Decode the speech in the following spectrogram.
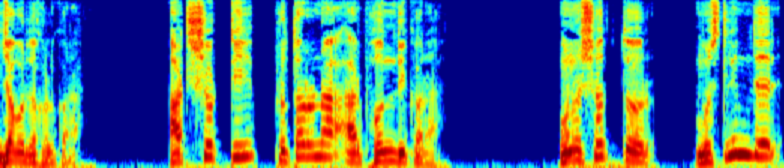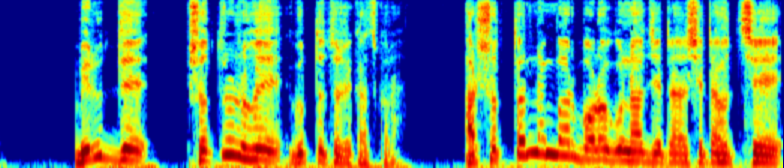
জবরদখল করা। আটষট্টি প্রতারণা আর ফন্দি করা। ঊনসত্তর মুসলিমদের বিরুদ্ধে শত্রুর হয়ে গুপ্তচরের কাজ করা। আর সত্তর নম্বর বড় গুণা যেটা, সেটা হচ্ছে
